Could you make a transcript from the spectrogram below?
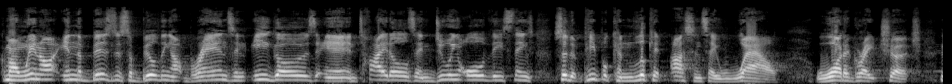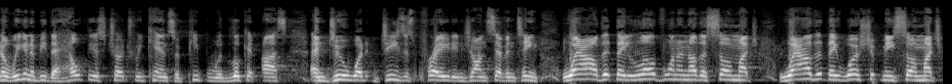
Come on, we're not in the business of building up brands and egos and titles and doing all of these things so that people can look at us and say, wow, what a great church. No, we're going to be the healthiest church we can so people would look at us and do what Jesus prayed in John 17. Wow, that they love one another so much. Wow, that they worship me so much.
